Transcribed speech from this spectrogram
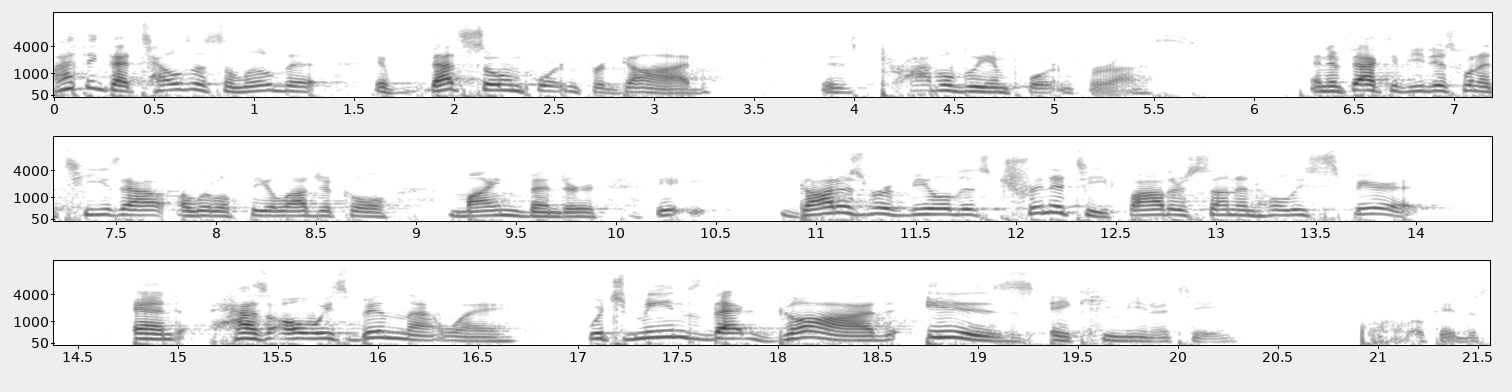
I think that tells us a little bit, if that's so important for God, then it's probably important for us. And in fact, if you just want to tease out a little theological mind bender, it, God is revealed as Trinity, Father, Son, and Holy Spirit, and has always been that way which means that God is a community. Okay, just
